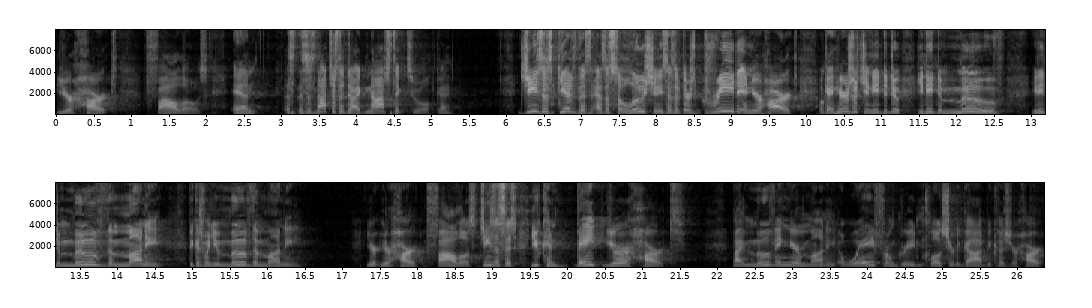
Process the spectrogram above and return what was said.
your heart follows. And this is not just a diagnostic tool, okay? Jesus gives this as a solution. He says, if there's greed in your heart, okay, here's what you need to do. You need to move, you need to move the money. Because when you move the money, your, your heart follows. Jesus says you can bait your heart by moving your money away from greed and closer to God because your heart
